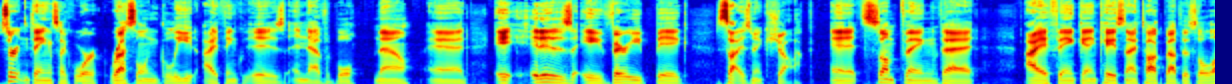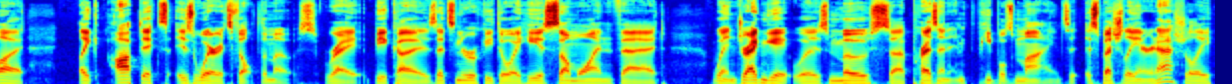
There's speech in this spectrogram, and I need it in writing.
certain things like work wrestle and GLEAT. I think is inevitable now, and it it is a very big seismic shock, and it's something that I think, and Case and I talk about this a lot like optics is where it's felt the most, right? Because it's Naruki Doi. He is someone that when Dragon Gate was most uh, present in people's minds, especially internationally,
